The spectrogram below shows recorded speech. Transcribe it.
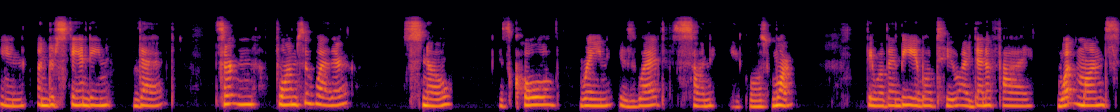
in understanding that certain forms of weather, snow is cold, rain is wet, sun equals warm. They will then be able to identify what months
